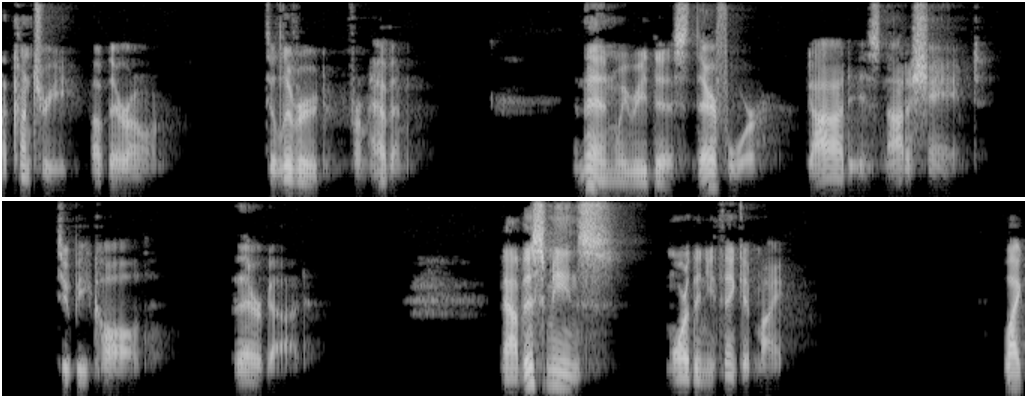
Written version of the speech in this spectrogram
a country of their own, delivered from heaven. And then we read this Therefore, God is not ashamed to be called their God. Now, this means more than you think it might. Like,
